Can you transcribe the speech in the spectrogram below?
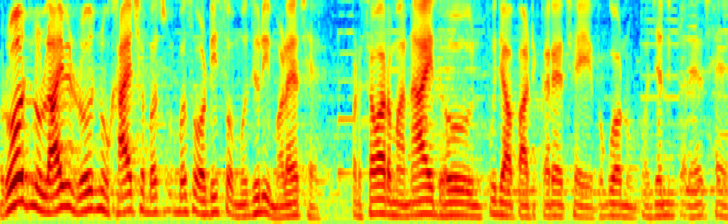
રોજનું લાવીને રોજનું ખાય છે, બસો અઢીસો મજૂરી મળે છે. પણ સવારમાં નાય ધોન પૂજા પાઠ કરે છે ભગવાનનું ભજન કરે છે.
